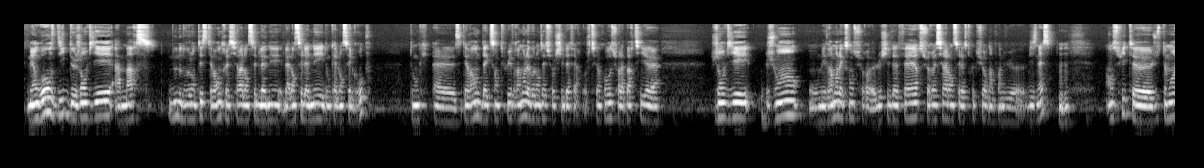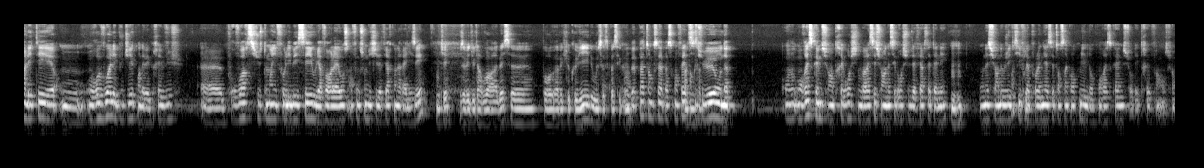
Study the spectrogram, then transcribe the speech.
Mais en gros, on se dit que de janvier à mars, nous, notre volonté, c'était vraiment de réussir à lancer l'année, bah, lancer l'année et donc à lancer le groupe. Donc, euh, c'était vraiment d'accentuer vraiment la volonté sur le chiffre d'affaires. Je suis en gros sur la partie euh, janvier, juin, on met vraiment l'accent sur euh, le chiffre d'affaires, sur réussir à lancer la structure d'un point de vue business. Mhm. Ensuite, justement, à l'été, on, on, revoit les budgets qu'on avait prévus euh, pour voir si justement il faut les baisser ou les revoir à la hausse en fonction du chiffre d'affaires qu'on a réalisé. Ok. Vous avez dû les revoir à la baisse euh, pour, avec le Covid ou ça s'est passé comment bah, Pas tant que ça, parce qu'en fait, si tu veux, on, a, on, reste quand même sur un très gros chiffre, on va rester sur un assez gros chiffre d'affaires cette année. Mhm. On est sur un objectif là pour l'année à 750 000, donc on reste quand même sur, des très, enfin, sur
